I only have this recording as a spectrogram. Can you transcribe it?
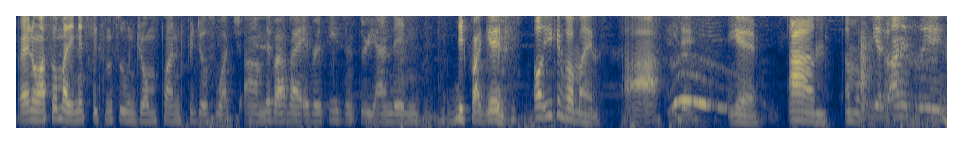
Right now, somebody Netflix me soon jump on for just watch um Never Have I Ever season three and then dip again. Oh, you can go mine. ah, see there. Yeah. Um, I'm okay. Yes, honestly.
